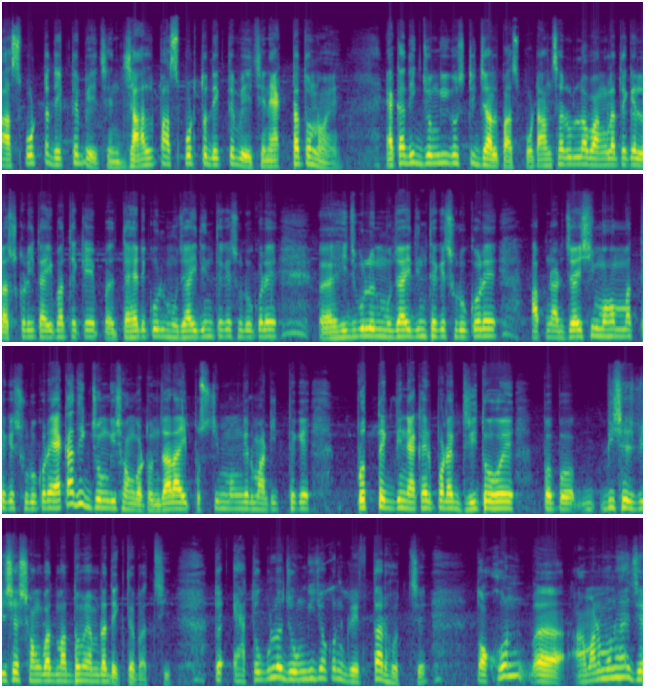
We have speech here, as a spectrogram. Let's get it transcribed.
পাসপোর্টটা দেখতে পেয়েছেন জাল পাসপোর্ট তো দেখতে পেয়েছেন একটা তো নয়। একাধিক জঙ্গি গোষ্ঠীর জাল পাসপোর্ট। আনসারুল্লাহ বাংলা থেকে লস্করি তাইবা থেকে, তেহরিকুল মুজাহিদিন থেকে শুরু করে হিজবুলুল মুজাহিদিন থেকে শুরু করে, আপনার জয়সি মোহাম্মদ থেকে শুরু করে একাধিক জঙ্গি সংগঠন, যারা এই পশ্চিমবঙ্গের মাটির থেকে প্রত্যেক দিন একের পর এক ধৃত হয়ে বিশেষ বিশেষ সংবাদ মাধ্যমে আমরা দেখতে পাচ্ছি। তো এতগুলো জঙ্গি যখন গ্রেফতার হচ্ছে, তখন আমার মনে হয় যে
